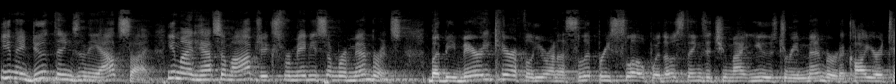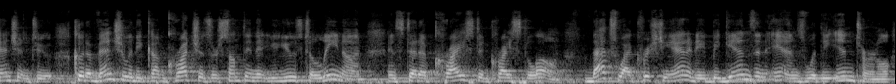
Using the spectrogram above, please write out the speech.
You may do things in the outside. You might have some objects for maybe some remembrance, but be very careful. You're on a slippery slope where those things that you might use to remember, to call your attention to, could eventually become crutches or something that you use to lean on instead of Christ and Christ alone. That's why Christianity begins and ends with the internal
